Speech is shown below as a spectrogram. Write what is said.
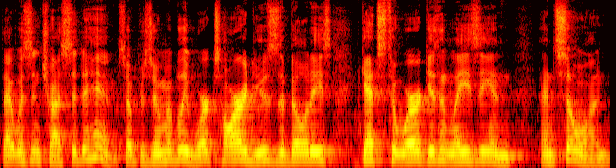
that was entrusted to him. So presumably works hard, uses abilities, gets to work, isn't lazy, and, and so on.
